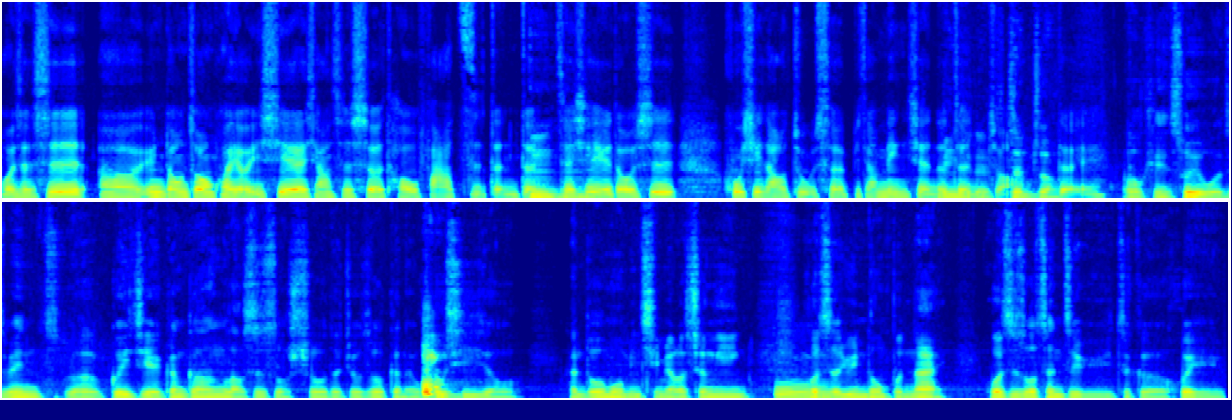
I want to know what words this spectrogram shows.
或者是呃运动中会有一些像是舌头发紫等等，嗯嗯、这些也都是呼吸道阻塞比较明显的症状。症状对。OK，所以我这边呃归结刚刚老师所说的，就是说可能呼吸有很多莫名其妙的声音，嗯，或者是运动不耐，或者是说甚至于这个会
